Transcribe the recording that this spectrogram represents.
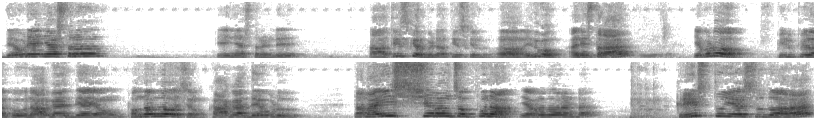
దేవుడు ఏం చేస్తారు? ఏం చేస్తారండి? ఆ, తీసుకెళ్ళు బిడ్డ తీసుకెళ్ళు. ఆ, ఇదిగో అని ఇస్తారా? ఇవ్వడు పిలుపులకు నాలుగో అధ్యాయం పంతొమ్మిదో వచ్చిన కాగా దేవుడు తన ఐశ్వరం చొప్పున ఎవరి ద్వారా అంట క్రీస్తు యేసు ద్వారా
